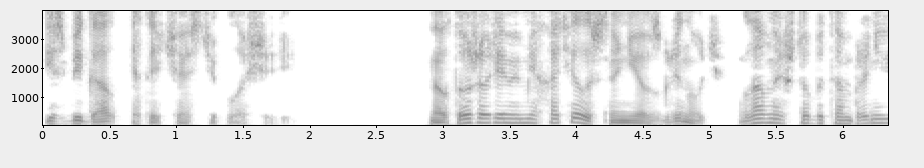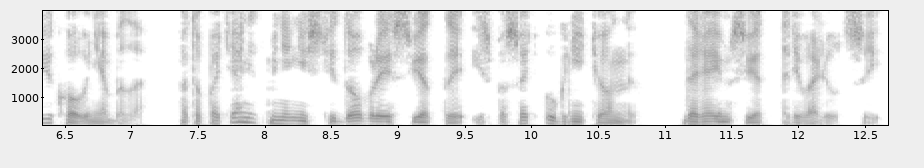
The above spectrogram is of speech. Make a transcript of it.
избегал этой части площади. Но в то же время мне хотелось на нее взглянуть. Главное, чтобы там броневиков не было, а то потянет меня нести доброе и и спасать угнетенных, даря им свет революции.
